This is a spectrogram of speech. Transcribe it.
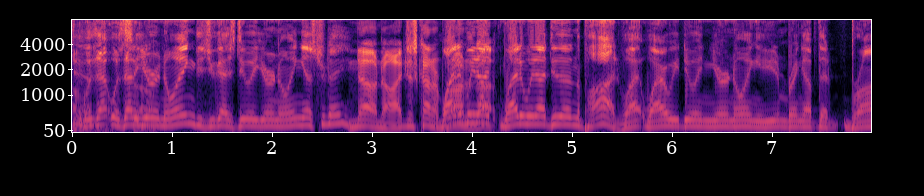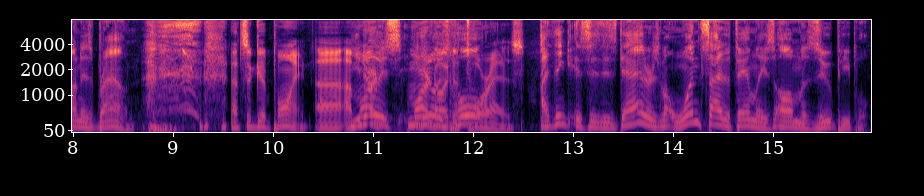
skin. Was that was that So- a you're annoying? Did you guys do a you're annoying yesterday? No, no. I just kind of Why brought did we it not? up. Why did we not do that in the pod? Why Why are we doing you're annoying and you didn't bring up that Braun is brown? That's a good point. Uh, I'm You more, know his- more you know annoyed with whole- Torres. I think is it his dad or his mom? One side of the family is all Mizzou people.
